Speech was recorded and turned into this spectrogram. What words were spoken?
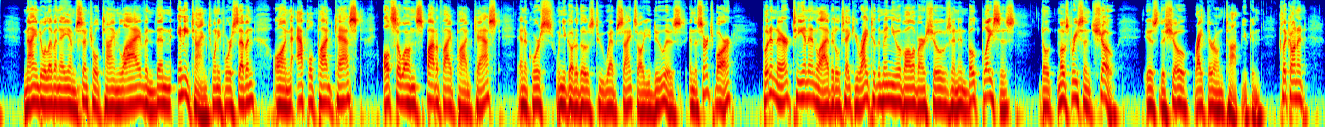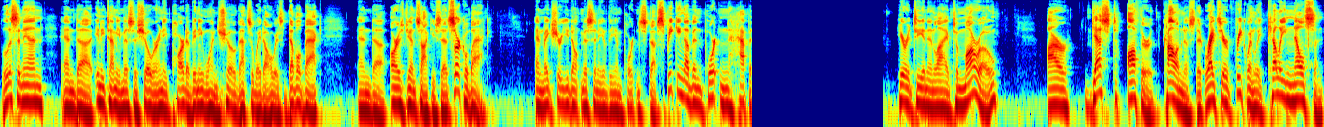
9 to 11 a.m. Central Time live, and then anytime, 24 7 on Apple Podcast, also on Spotify Podcast. And of course, when you go to those two websites, all you do is in the search bar, put in there TNN Live. It'll take you right to the menu of all of our shows. And in both places, the most recent show is the show right there on top. You can click on it, listen in, and uh, anytime you miss a show or any part of any one show, that's a way to always double back. And uh, or as Jen Psaki says, circle back and make sure you don't miss any of the important stuff. Speaking of important happenings here at TNN Live, tomorrow, our guest author, columnist that writes here frequently, Kelly Nelson.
